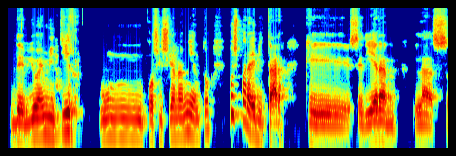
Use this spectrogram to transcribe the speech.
debió emitir un posicionamiento, pues para evitar que se dieran las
